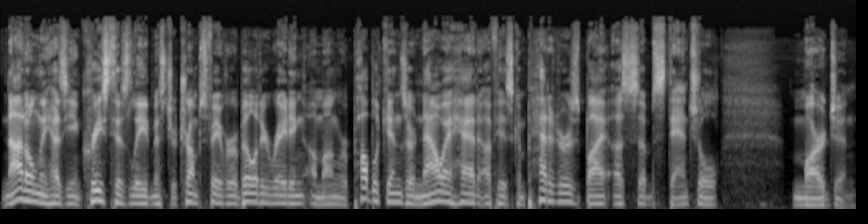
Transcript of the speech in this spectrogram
Not only has he increased his lead, Mr. Trump's favorability rating among Republicans are now ahead of his competitors by a substantial margin.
